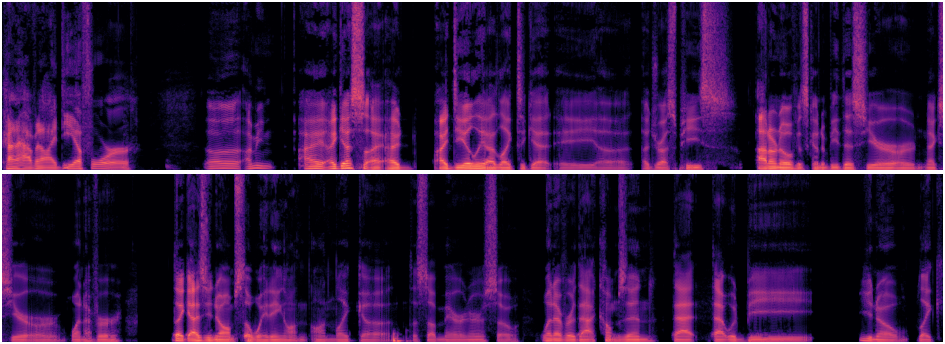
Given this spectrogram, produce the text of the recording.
kind of have an idea for? Uh, I mean, I I guess I I ideally I'd like to get a uh, a dress piece. I don't know if it's going to be this year or next year or whenever. Like as you know, I'm still waiting on on like uh the Submariner. So whenever that comes in, that that would be, you know, like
